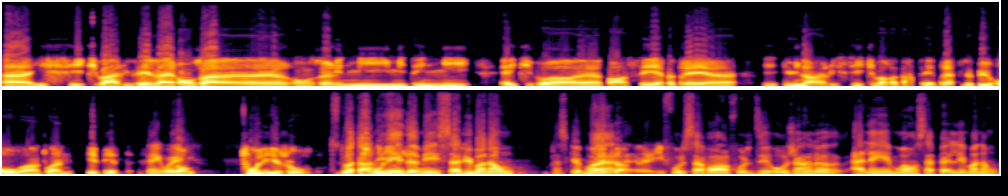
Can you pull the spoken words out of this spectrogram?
ici, qui va arriver vers 11h, 11h30, midi et demi, et qui va passer à peu près une heure ici, qui va repartir. Bref, le bureau, Antoine, est vide. Ben Donc, tous les jours. Tu dois t'ennuyer de mes saluts, mon oncle. Parce que moi, euh, il faut le savoir, il faut le dire aux gens, là, Alain et moi, on s'appelle les monons.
